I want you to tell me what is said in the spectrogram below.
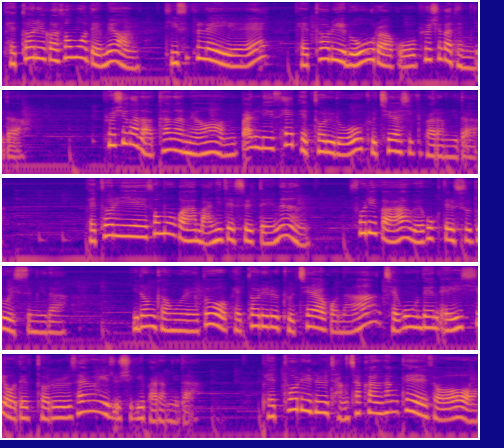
배터리가 소모되면 디스플레이에 battery low라고 표시가 됩니다. 표시가 나타나면 빨리 새 배터리로 교체하시기 바랍니다. 배터리의 소모가 많이 됐을 때는 소리가 왜곡될 수도 있습니다. 이런 경우에도 배터리를 교체하거나 제공된 AC 어댑터를 사용해 주시기 바랍니다. 배터리를 장착한 상태에서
